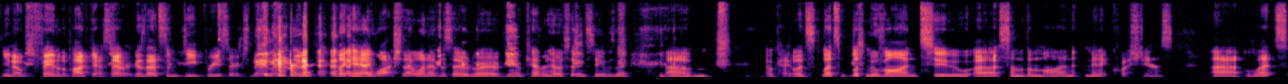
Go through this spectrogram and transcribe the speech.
you know fan of the podcast ever because that's some deep research there like, like, hey i watched that one episode where you know kevin hosted and steve was there um, okay let's let's let's move on to uh, some of the mon minute questions uh, let's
